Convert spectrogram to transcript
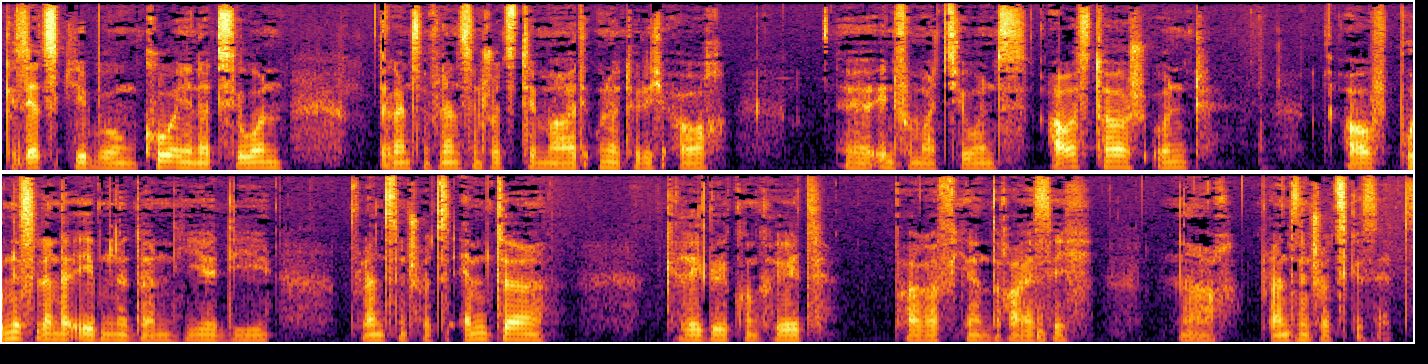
Gesetzgebung, Koordination der ganzen Pflanzenschutzthematik und natürlich auch äh, Informationsaustausch und auf Bundesländerebene dann hier die Pflanzenschutzämter, geregelt konkret Paragraph 34 nach Pflanzenschutzgesetz.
